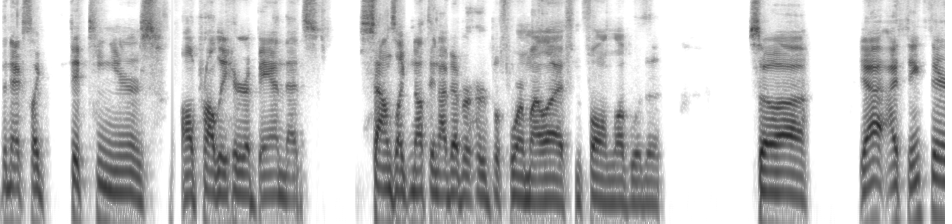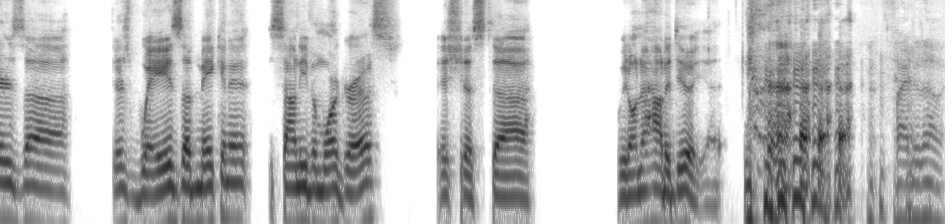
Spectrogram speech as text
the next like 15 years, I'll probably hear a band that's sounds like nothing I've ever heard before in my life and fall in love with it. So uh, yeah, I think there's uh, there's ways of making it sound even more gross. It's just uh, we don't know how to do it yet. Find it out.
